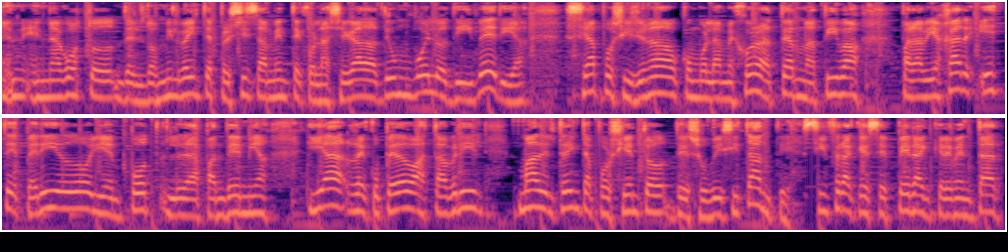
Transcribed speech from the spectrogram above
en, agosto del 2020, precisamente con la llegada de un vuelo de Iberia, se ha posicionado como la mejor alternativa para viajar este periodo y en pot de la pandemia y ha recuperado hasta abril más del 30% de sus visitantes, cifra que se espera incrementar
